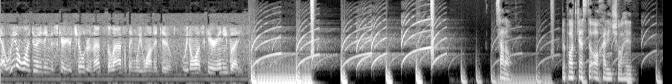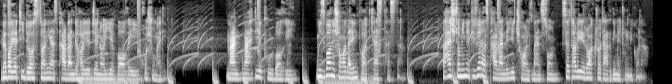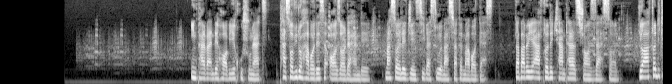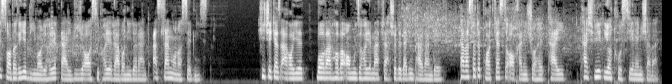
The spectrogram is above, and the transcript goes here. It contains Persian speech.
Yeah, we don't want to do anything to scare your children. That's the last thing we want to do. We don't want to scare anybody. سلام به پادکست آخرین شاهد روایتی داستانی از پرونده های جنایی واقعی خوش اومدید من مهدی پورباغی میزبان شما در این پادکست هستم و هشتمین اپیزود از پرونده چارلز منسون ستاره راک رو تقدیمتون می‌کنم این پرونده حاوی خشونت تصاویر و حوادث آزاردهنده مسائل جنسی و سوء مصرف مواد است و برای افراد کمتر از 16 سال یا افرادی که سابقه بیماری های قلبی یا آسیب های روانی دارند اصلا مناسب نیست. هیچ یک از عقاید، باورها و آموزه های مطرح شده در این پرونده توسط پادکست آخرین شاهد تایید، تشویق یا توصیه نمی شود.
